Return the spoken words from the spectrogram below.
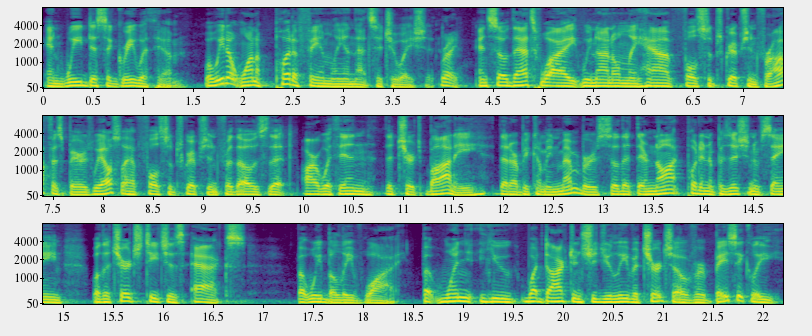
and we disagree with him. Well, we don't want to put a family in that situation. Right. And so that's why we not only have full subscription for office bearers, we also have full subscription for those that are within the church body that are becoming members so that they're not put in a position of saying, well, the church teaches X, but we believe Y. But when you, what doctrine should you leave a church over? Basically,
